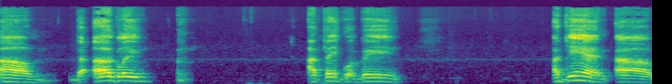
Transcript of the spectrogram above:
Um, the ugly, I think, would be again. Uh,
